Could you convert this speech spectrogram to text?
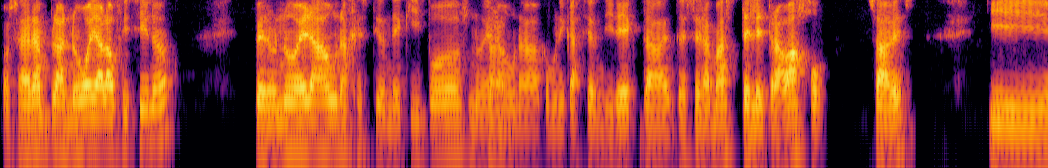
O sea, era en plan, no voy a la oficina, pero no era una gestión de equipos, no era una comunicación directa, entonces era más teletrabajo, ¿sabes? Y,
